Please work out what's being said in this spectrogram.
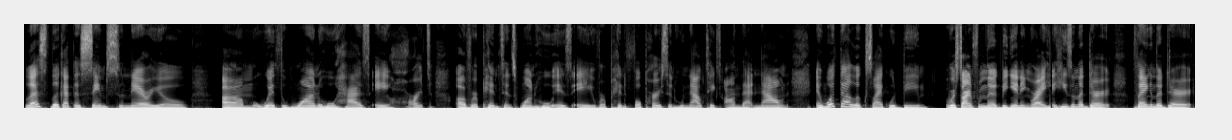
let's look at the same scenario um, with one who has a heart of repentance, one who is a repentful person who now takes on that noun. And what that looks like would be we're starting from the beginning, right? He's in the dirt, playing in the dirt.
